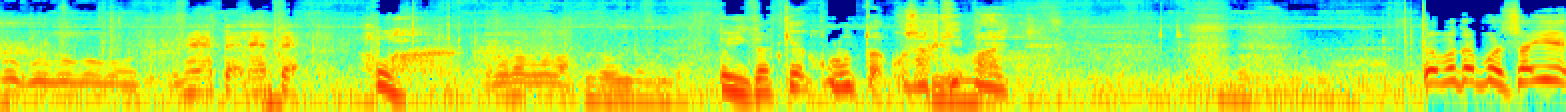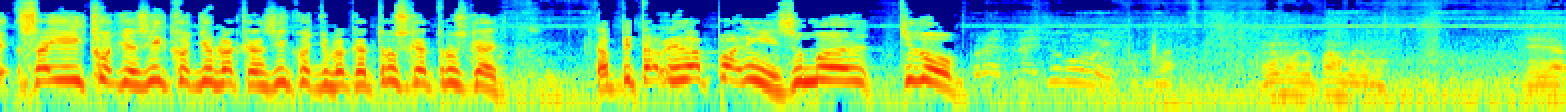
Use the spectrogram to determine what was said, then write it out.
Go. Ini attack, attack. Allah. Sabar sabar sabar. Ui, kaki aku lutut aku sakit, man. Tak apa, tak apa. Saya saya ikut je. Saya ikut je belakang. Saya ikut je belakang. Teruskan, teruskan. Tapi tak boleh rapat ni. Semua cerum. Beremo depan beremo. Ya ya.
